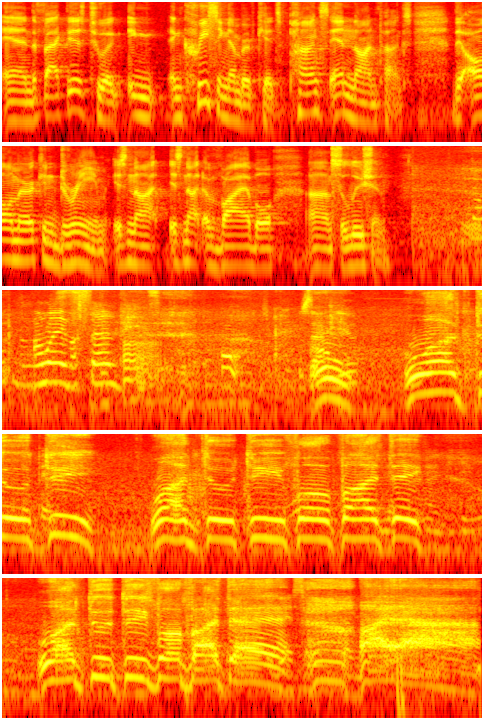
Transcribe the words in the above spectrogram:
And the fact is, to an in, increasing number of kids, punks and non-punks, the all-American dream is not is not a viable um, solution. Ouais, Marcel. Oh, one, two, three. One, two, three, four, five, six. One, two, three, four, five, six. Ah,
